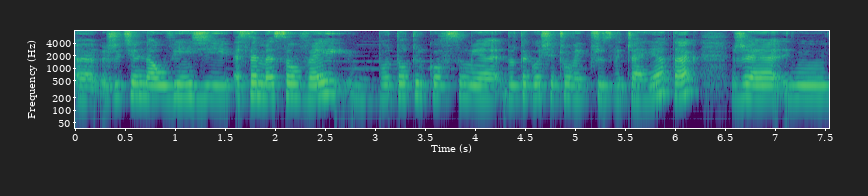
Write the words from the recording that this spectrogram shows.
e, życie na uwięzi SMS-owej, bo to tylko w sumie do tego się człowiek przyzwyczaja, tak? Że mm,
